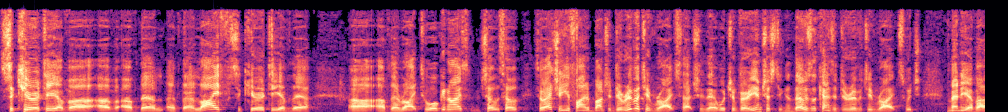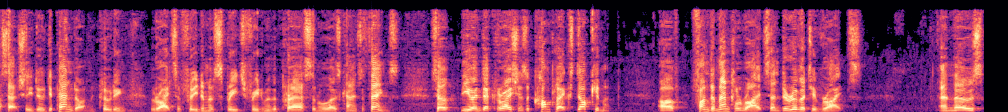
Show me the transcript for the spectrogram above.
security of, uh, of, of, their, of their life, security of their, uh, of their right to organize. So, so, so actually you find a bunch of derivative rights actually there which are very interesting and those are the kinds of derivative rights which many of us actually do depend on including the rights of freedom of speech, freedom of the press and all those kinds of things. So the UN Declaration is a complex document of fundamental rights and derivative rights and those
